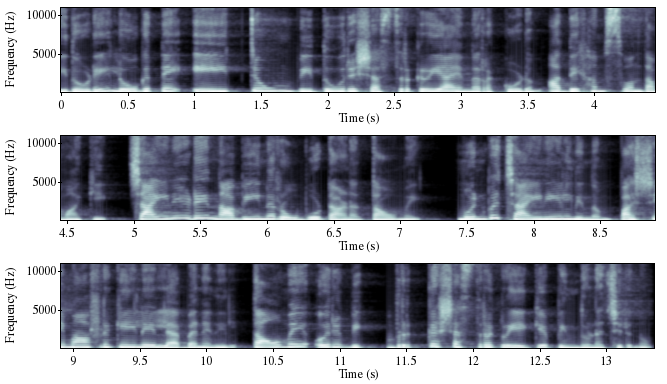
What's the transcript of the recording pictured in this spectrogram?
ഇതോടെ ലോകത്തെ ഏറ്റവും വിദൂര ശസ്ത്രക്രിയ എന്ന റെക്കോർഡും അദ്ദേഹം സ്വന്തമാക്കി. ചൈനയുടെ നവീന റോബോട്ടാണ് തൗമൈ. മുൻപ് ചൈനയിൽ നിന്നും പശ്ചിമാഫ്രിക്കയിലെ ലബനനിൽ തൗമെ ഒരു വൃക്ക ശസ്ത്രക്രിയയ്ക്ക് പിന്തുണച്ചിരുന്നു.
